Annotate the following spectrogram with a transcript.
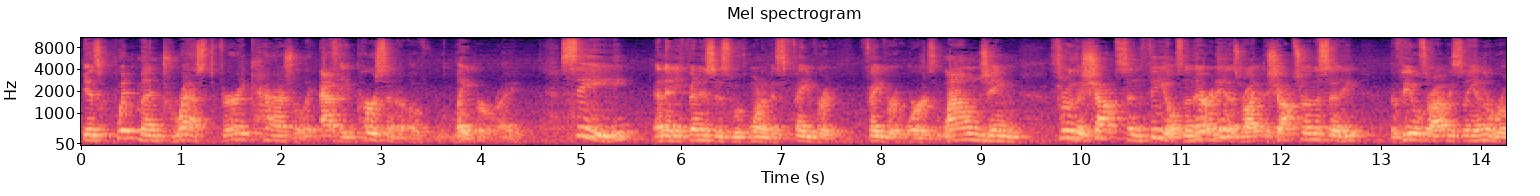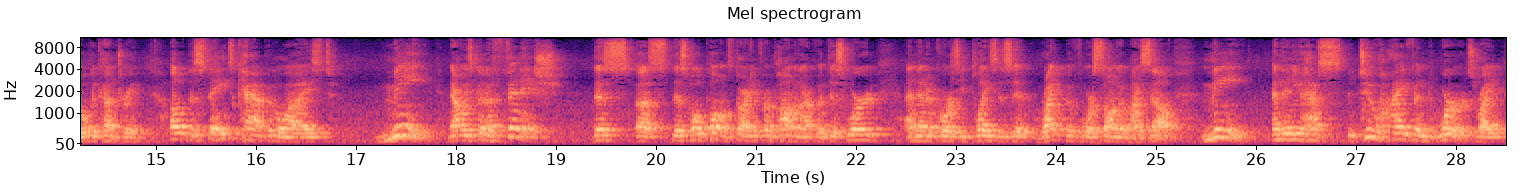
is Whitman dressed very casually as a person of labor, right? See, and then he finishes with one of his favorite, favorite words, lounging through the shops and fields. And there it is, right? The shops are in the city. The fields are obviously in the rural, the country. Of the states capitalized me. Now he's going to finish this, uh, this whole poem starting from Paumanok with this word. And then, of course, he places it right before Song of Myself. Me. And then you have two hyphened words, right?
